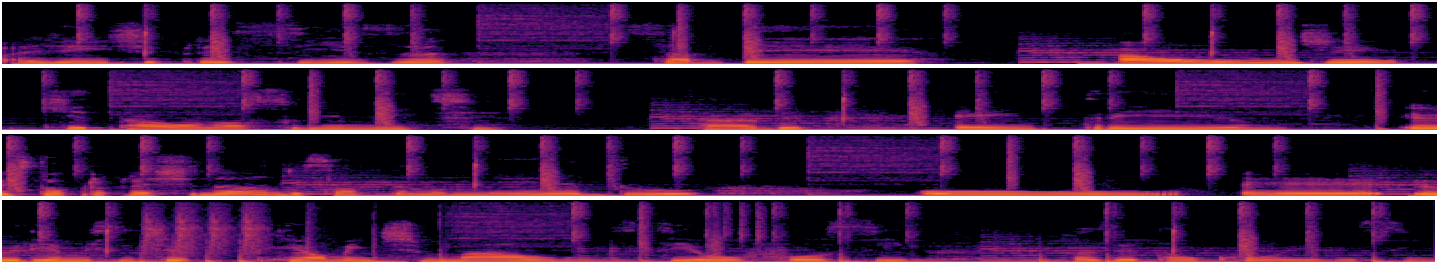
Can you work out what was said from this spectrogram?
a gente precisa saber aonde que tá o nosso limite, sabe? entre eu estou procrastinando só pelo medo ou é, eu iria me sentir realmente mal se eu fosse fazer tal coisa, assim.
